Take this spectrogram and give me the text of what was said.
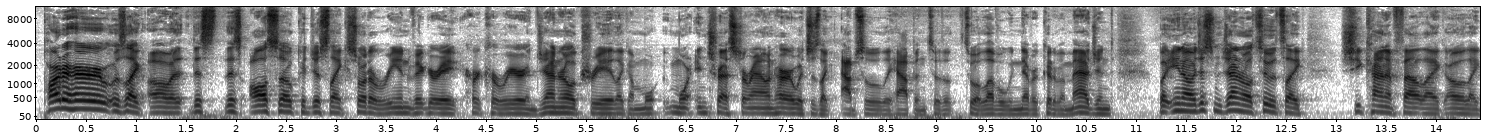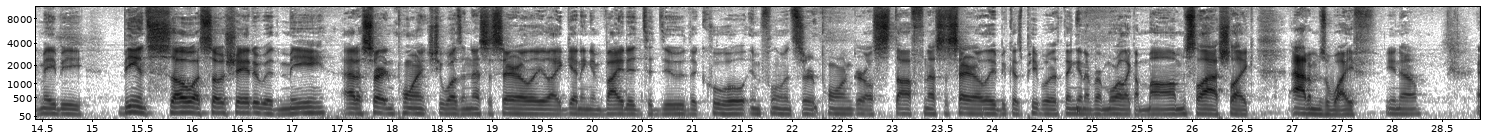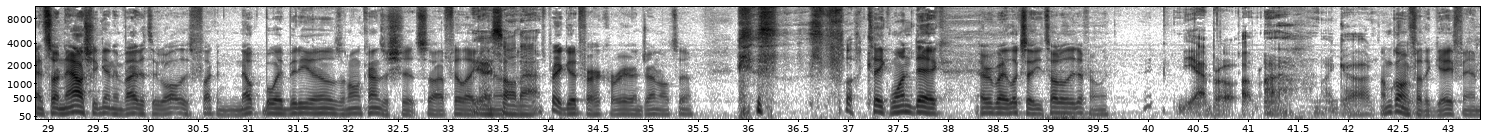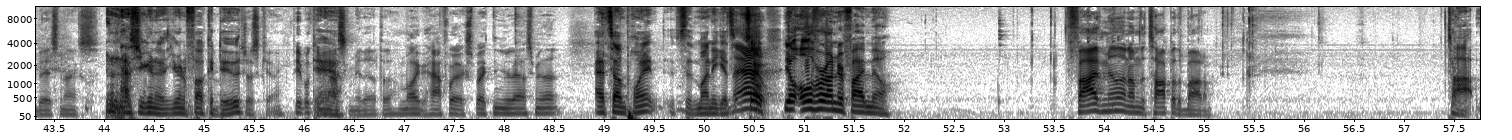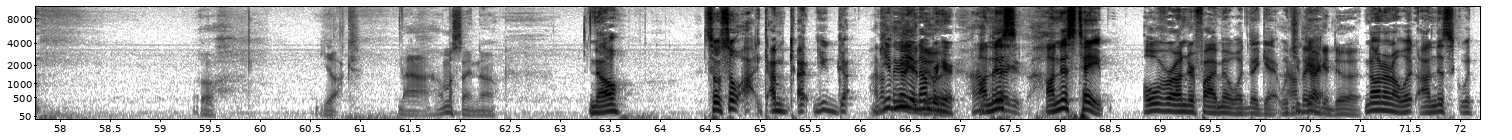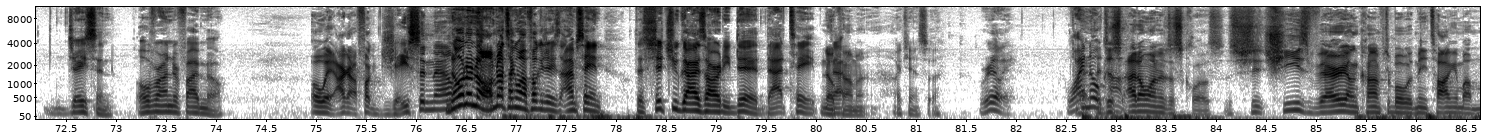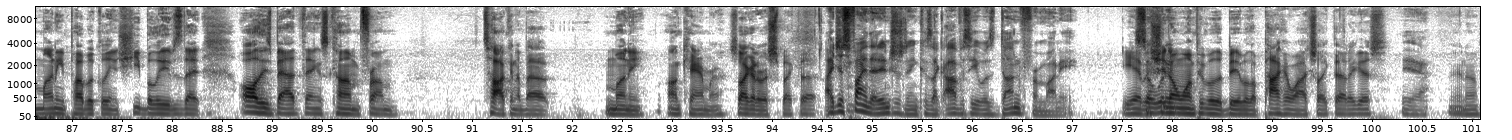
part of her was like, oh, this this also could just like sort of reinvigorate her career in general, create like a more more interest around her, which is like absolutely happened to the to a level we never could have imagined. But you know, just in general too, it's like she kind of felt like, oh, like maybe being so associated with me at a certain point, she wasn't necessarily like getting invited to do the cool influencer porn girl stuff necessarily because people are thinking of her more like a mom slash like Adam's wife, you know. And so now she's getting invited to all these fucking Milk Boy videos and all kinds of shit. So I feel like Yeah, you I saw that. It's pretty good for her career in general too. Fuck. Take one dick, everybody looks at you totally differently. Yeah, bro. Oh, oh, my god. I'm going for the gay fan base next. That's you're gonna you're gonna fuck a dude Just kidding. People keep Damn. asking me that though. I'm like halfway expecting you to ask me that. at some point. It's the money gets No. so yo over under five mil. Five million, I'm the top of the bottom. Top. Oh, yuck. Nah, I'm gonna say no. No. So so I, I'm I, you got give me a number here on this on this tape. Over under five mil. What they get? What you think I can do it. No no no. What on this with Jason? Over under five mil. Oh wait, I gotta fuck Jason now? No no no. I'm not talking about fucking Jason. I'm saying the shit you guys already did. That tape. No that- comment. I can't say. Really? Why no? I just? I don't want to disclose. She, she's very uncomfortable with me talking about money publicly, and she believes that all these bad things come from talking about money on camera. So I got to respect that. I just find that interesting because like obviously it was done for money. Yeah, So but she don't want people to be able to pocket watch like that. I guess Yeah. you know.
